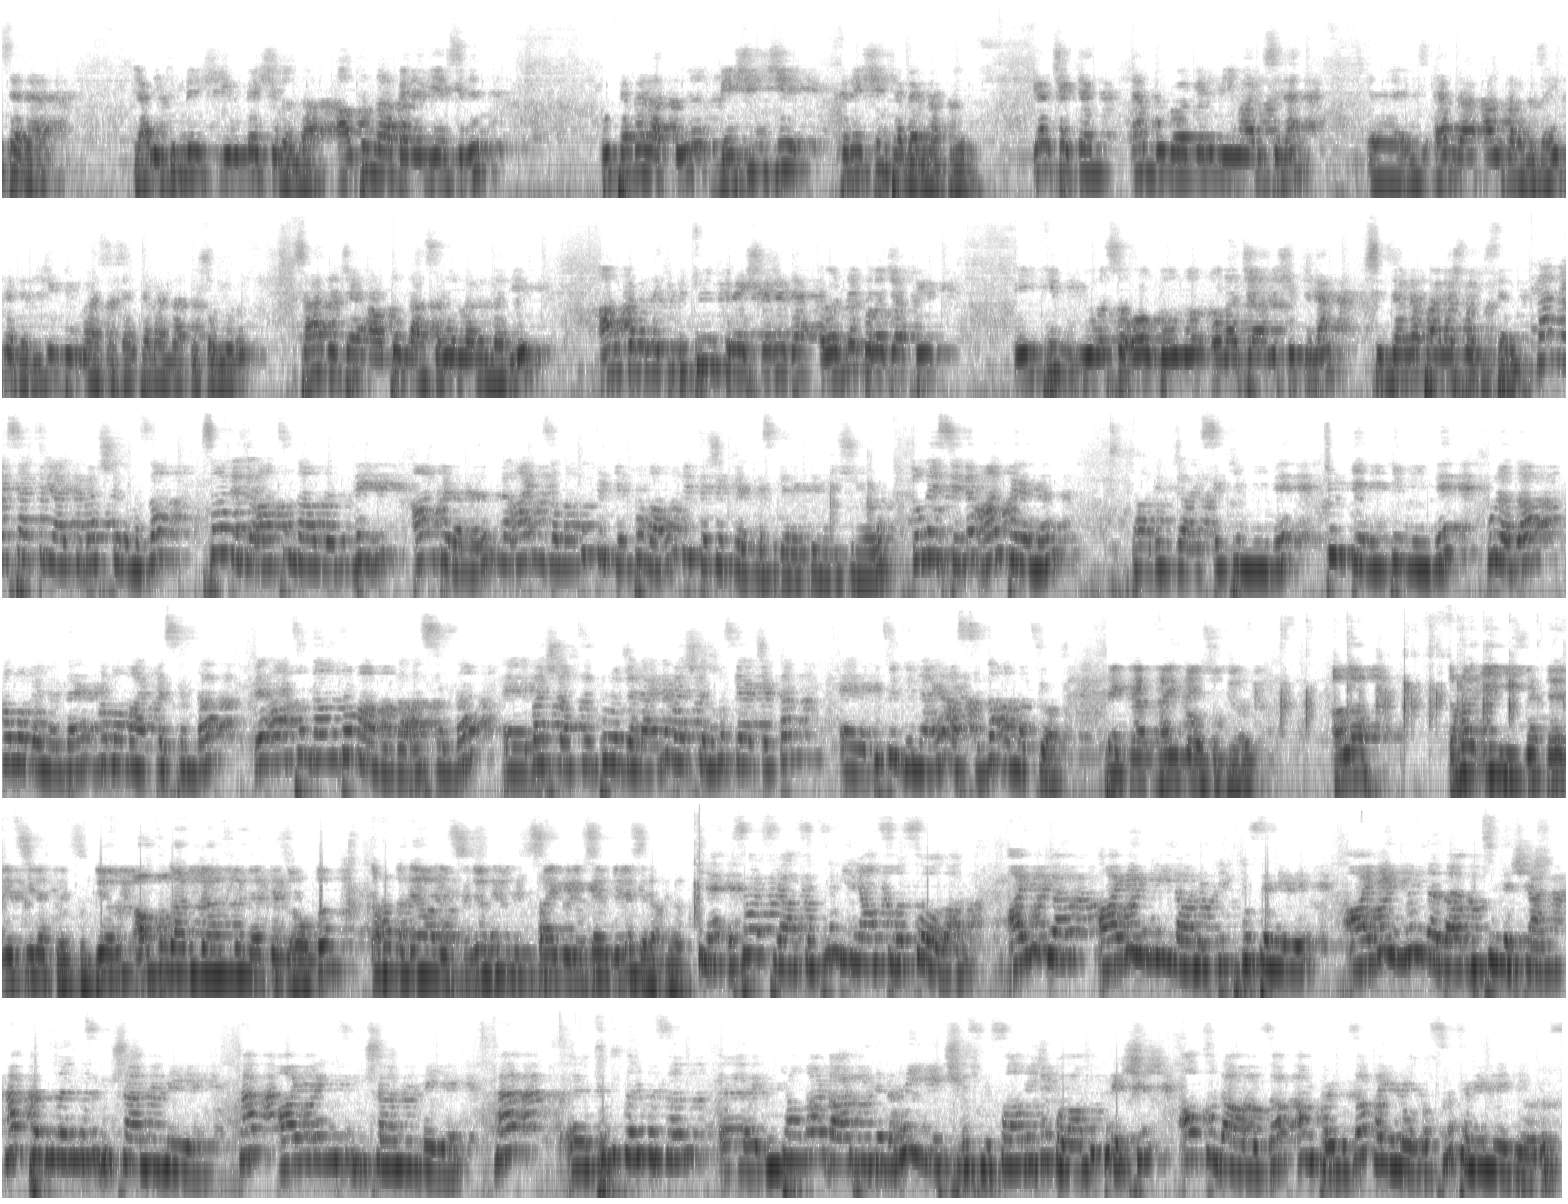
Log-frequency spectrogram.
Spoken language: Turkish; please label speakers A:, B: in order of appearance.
A: sene yani 2025 yılında Altındağ Belediyesi'nin bu temel attığı 5. kreşin temelini atıyoruz. Gerçekten hem bu bölgenin mimarisine e, hem de Ankara'mıza hizmet edecek bir müessesenin temelini atmış oluyoruz. Sadece Altındağ sınırlarında değil, Ankara'daki bütün kreşlere de örnek olacak bir eğitim yuvası olduğunu, olacağını şimdiden sizlerle paylaşmak isterim.
B: Ben Veysel Tiryaki Başkanımıza sadece Altın Dağların değil, Ankara'ların ve aynı zamanda Türkiye tamamı bir teşekkür etmesi gerektiğini düşünüyorum. Dolayısıyla Ankara'nın tabiri caizse kimliğini, Türkiye'nin kimliğini burada hamam önünde, hamam arkasında ve Altın Dağ'ın tamamında aslında e, başlattığı projelerle başkanımız gerçekten e, bütün dünyaya aslında anlatıyor.
C: tekrar hayırlı olsun diyorum. Allah daha iyi hizmetlere vesile kılsın diyorum. Altındağ bir cazibe merkezi oldu. Daha da devam etsin diyorum. Hepinizi saygıyla, sevgiyle selamlıyorum.
D: yine eser siyasetinin bir yansıması olan ayrıca aile yılı ilan ettik bu seneyi. Aile yılıyla da bütünleşen hem kadınlarımızı güçlendirmeyi hem ailelerimizi güçlendirmeyi hem e, çocuklarımızın e, imkanlar dahilinde daha iyi yetişmesini sağlayacak olan bu kreşin Altındağ'ımıza, Ankara'mıza hayırlı olmasını temenni ediyoruz.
